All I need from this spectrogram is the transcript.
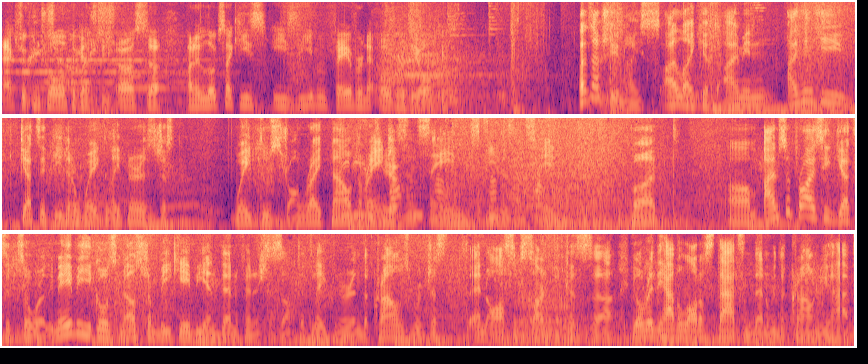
extra control up against the Ursa. And it looks like he's he's even favoring it over the Orchid. That's actually nice. I like it. I mean, I think he gets it either way. Gleipnir is just way too strong right now. The range is insane. The speed is insane. But um, I'm surprised he gets it so early. Maybe he goes Maelstrom, BKB, and then finishes off the Gleipnir. And the crowns were just an awesome start because uh, you already have a lot of stats, and then with the crown you have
